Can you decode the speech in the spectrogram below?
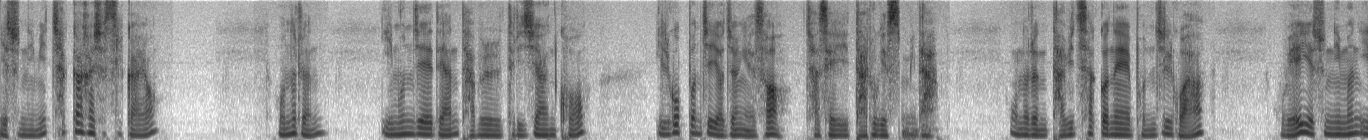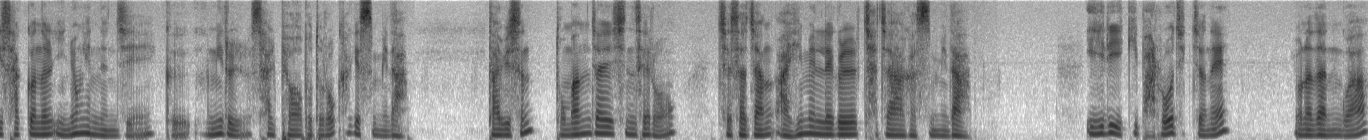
예수님이 착각하셨을까요? 오늘은 이 문제에 대한 답을 드리지 않고 일곱 번째 여정에서 자세히 다루겠습니다. 오늘은 다윗 사건의 본질과 왜 예수님은 이 사건을 인용했는지 그 의미를 살펴보도록 하겠습니다. 다윗은 도망자의 신세로 제사장 아히멜렉을 찾아갔습니다. 이 일이 있기 바로 직전에 요나단과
